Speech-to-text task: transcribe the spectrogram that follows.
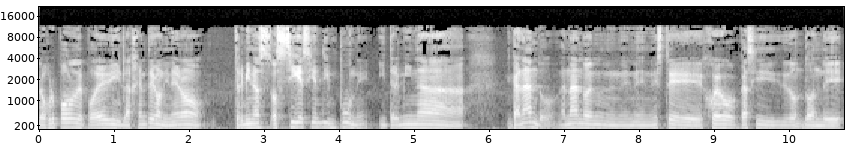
los grupos de poder y la gente con dinero terminas o sigue siendo impune y termina ganando, ganando en, en- en este juego casi don- donde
